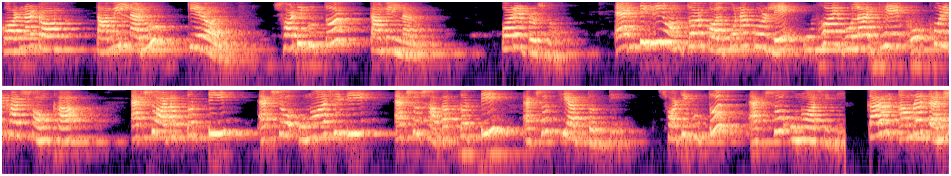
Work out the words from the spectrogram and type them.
কর্ণাটক, তামিলনাড়ু, কেরল। সঠিক উত্তর, তামিলনাড়ু। পরের প্রশ্ন এক ডিগ্রি অন্তর কল্পনা করলে উভয় গোলার্ধে অক্ষরেখার সংখ্যা একশো আটাত্তরটি, একশো উনআশিটি, একশো সাতাত্তরটি, একশো ছিয়াত্তরটি। সঠিক উত্তর একশো উনআশিটি। কারণ আমরা জানি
